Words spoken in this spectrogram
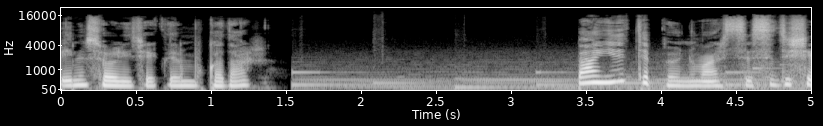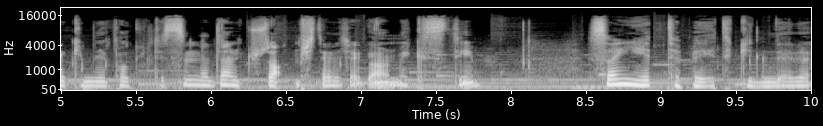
Benim söyleyeceklerim bu kadar. Ben Yeditepe Üniversitesi Diş Hekimliği Fakültesini neden 360 derece görmek isteyeyim? Sayın Yeditepe yetkilileri.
